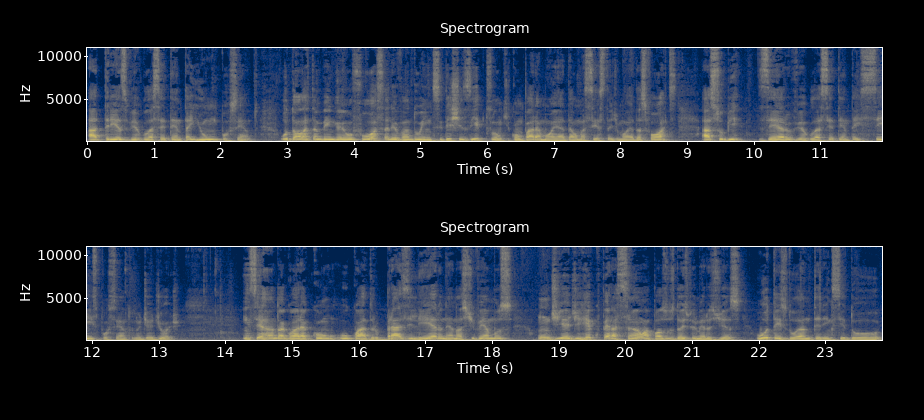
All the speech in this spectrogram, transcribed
a 3,71%. O dólar também ganhou força, levando o índice DXY, que compara a moeda a uma cesta de moedas fortes, a subir 0,76% no dia de hoje. Encerrando agora com o quadro brasileiro, né, nós tivemos um dia de recuperação após os dois primeiros dias úteis do ano terem sido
